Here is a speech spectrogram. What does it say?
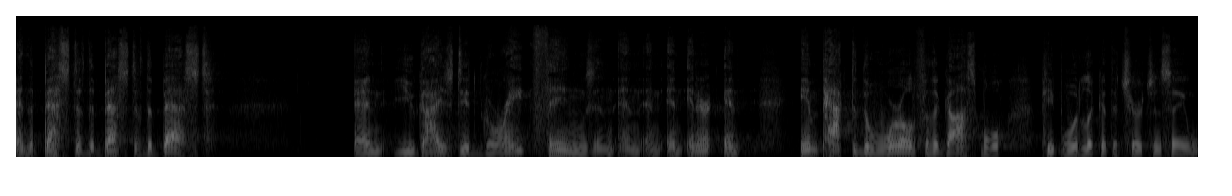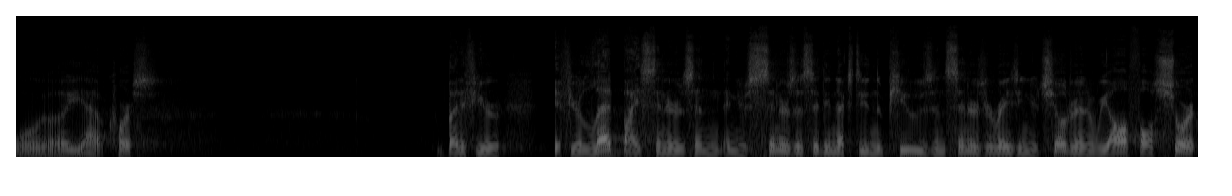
and the best of the best of the best. And you guys did great things and, and, and, and, inter, and impacted the world for the gospel. People would look at the church and say, well, yeah, of course. But if you're, if you're led by sinners and, and your sinners are sitting next to you in the pews and sinners are raising your children and we all fall short,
